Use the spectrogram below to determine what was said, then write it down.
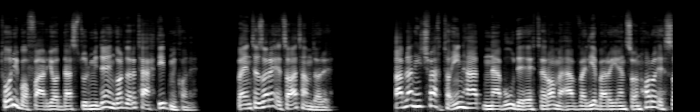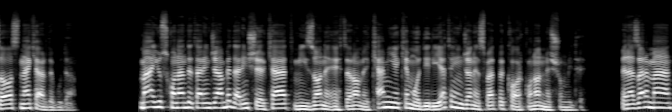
طوری با فریاد دستور میده انگار داره تهدید می‌کنه و انتظار اطاعت هم داره. قبلا هیچ وقت تا این حد نبود احترام اولیه برای انسانها رو احساس نکرده بودم. معیوس کننده ترین جنبه در این شرکت میزان احترام کمیه که مدیریت اینجا نسبت به کارکنان نشون میده. به نظر من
